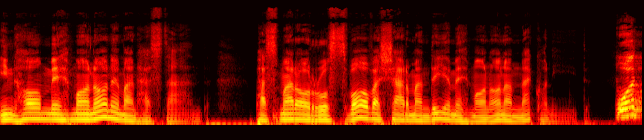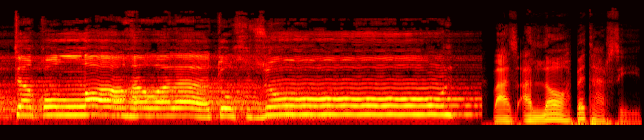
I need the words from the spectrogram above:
اینها مهمانان من هستند. پس مرا رسوا و شرمنده مهمانانم نکنید. واتقوا الله ولا تخزون. و از الله بترسید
